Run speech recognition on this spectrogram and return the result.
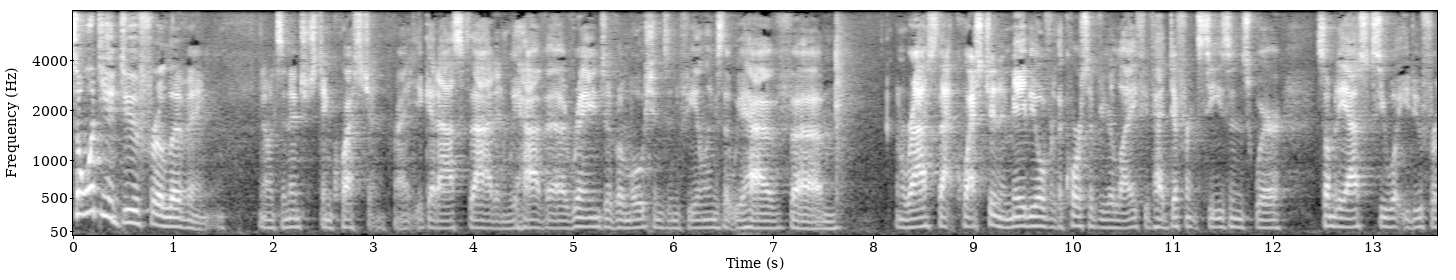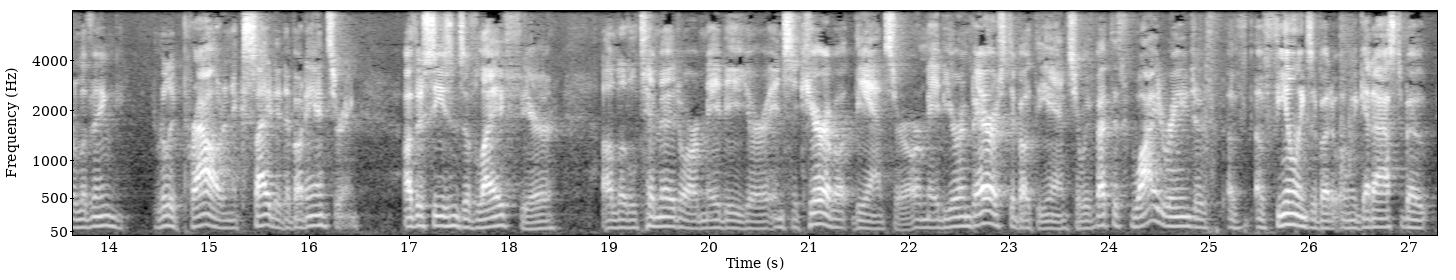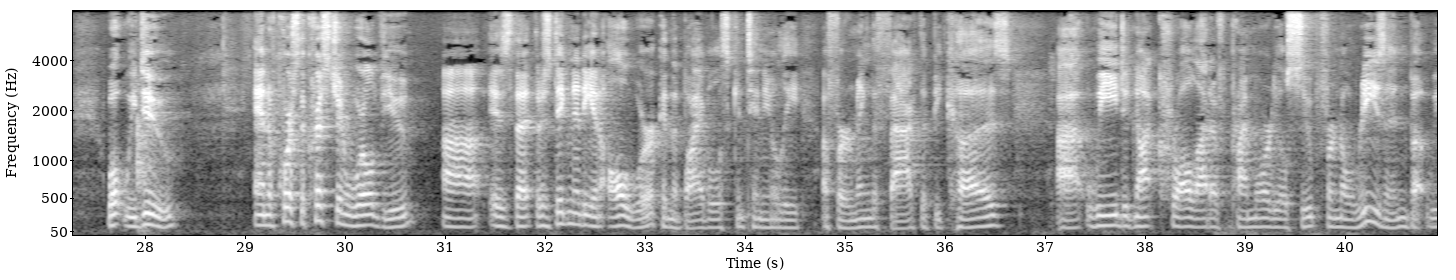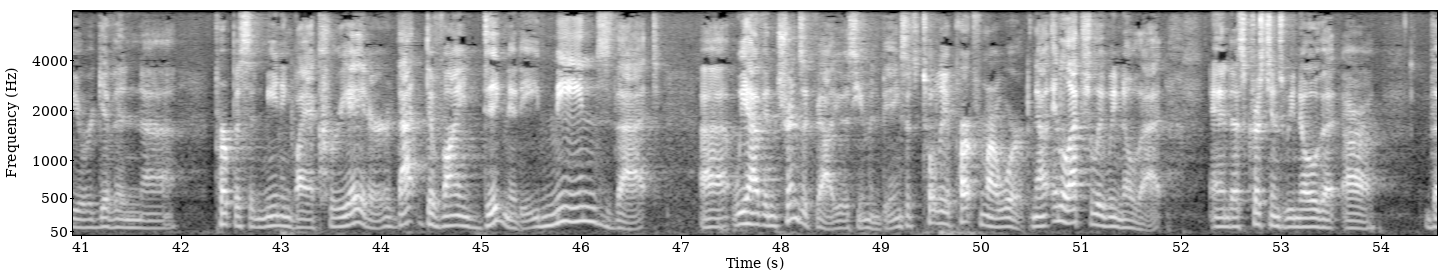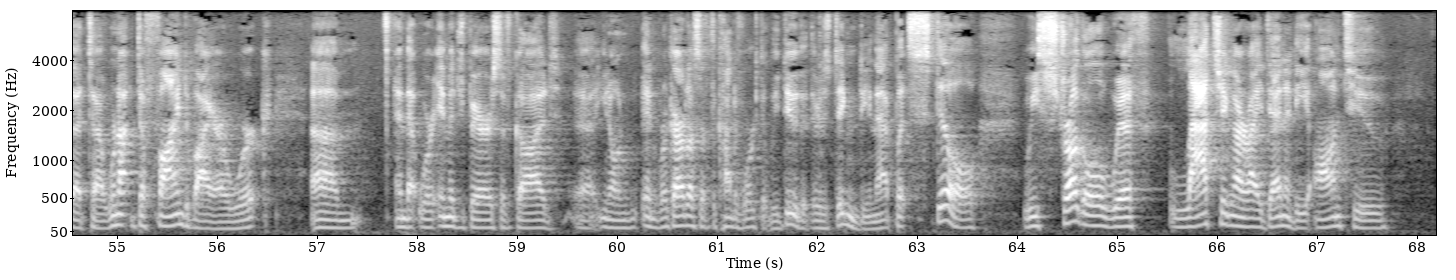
So, what do you do for a living? You know, it's an interesting question, right? You get asked that, and we have a range of emotions and feelings that we have. Um, and we're asked that question, and maybe over the course of your life, you've had different seasons where somebody asks you what you do for a living. You're really proud and excited about answering. Other seasons of life, you're a little timid, or maybe you're insecure about the answer, or maybe you're embarrassed about the answer. We've got this wide range of, of, of feelings about it when we get asked about what we do and of course, the Christian worldview uh, is that there's dignity in all work, and the Bible is continually affirming the fact that because uh, we did not crawl out of primordial soup for no reason, but we were given uh, purpose and meaning by a creator, that divine dignity means that uh, we have intrinsic value as human beings. It's totally apart from our work. Now, intellectually, we know that. And as Christians, we know that, uh, that uh, we're not defined by our work. Um, and that we're image bearers of God, uh, you know, and, and, regardless of the kind of work that we do, that there's dignity in that. But still, we struggle with latching our identity onto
